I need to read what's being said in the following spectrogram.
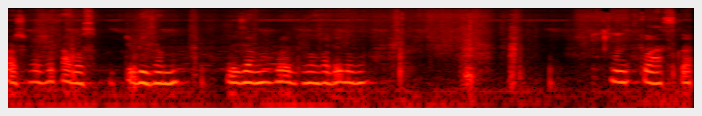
পাশাপাশি কাগজ পত্র ভিজামো। ভিজানোর পরে ধোয়াঘালি দেবো তো আজকে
